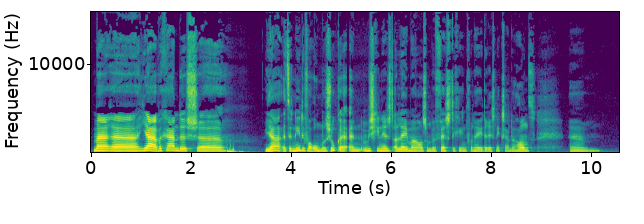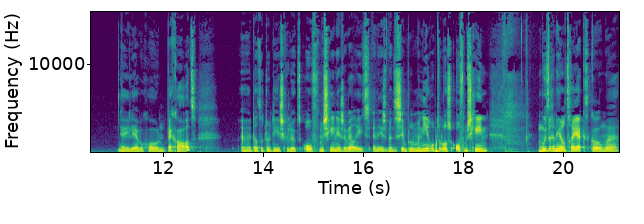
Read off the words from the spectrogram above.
Maar uh, ja, we gaan dus. Uh, ja, het in ieder geval onderzoeken. En misschien is het alleen maar als een bevestiging van hé, hey, er is niks aan de hand. Um, ja, jullie hebben gewoon pech gehad. Uh, dat het nog niet is gelukt. Of misschien is er wel iets en is het met een simpele manier op te lossen. Of misschien moet er een heel traject komen.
